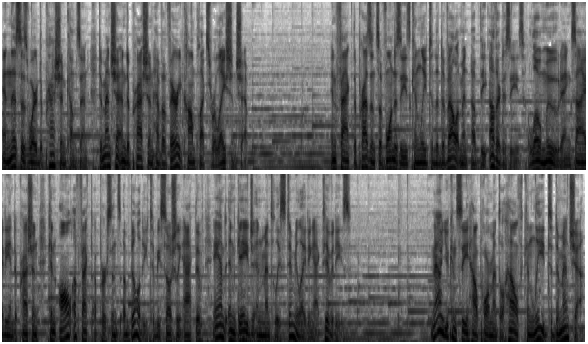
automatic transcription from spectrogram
And this is where depression comes in. Dementia and depression have a very complex relationship. In fact, the presence of one disease can lead to the development of the other disease. Low mood, anxiety, and depression can all affect a person's ability to be socially active and engage in mentally stimulating activities. Now you can see how poor mental health can lead to dementia.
